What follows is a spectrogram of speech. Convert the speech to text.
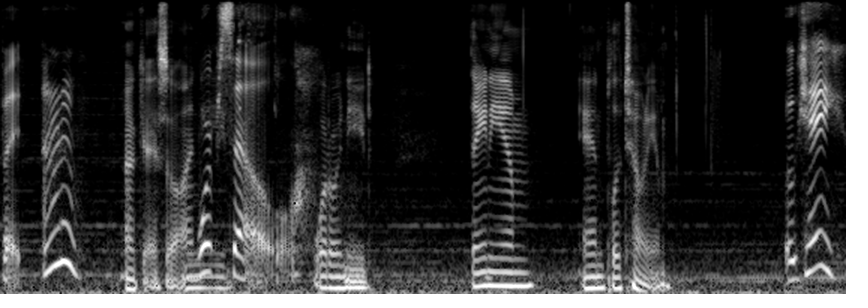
But I don't know. Okay, so I Warp need cell. what do I need? Thamium and plutonium. Okay.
